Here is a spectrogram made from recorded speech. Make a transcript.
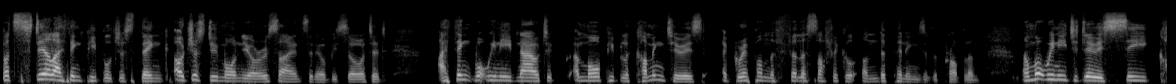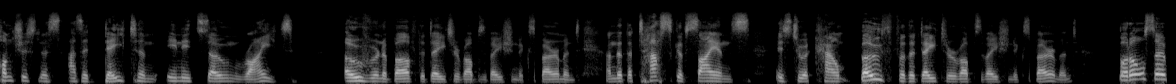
But still, I think people just think, oh, just do more neuroscience and it'll be sorted. I think what we need now to, and more people are coming to, is a grip on the philosophical underpinnings of the problem. And what we need to do is see consciousness as a datum in its own right, over and above the data of observation experiment. And that the task of science is to account both for the data of observation experiment, but also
